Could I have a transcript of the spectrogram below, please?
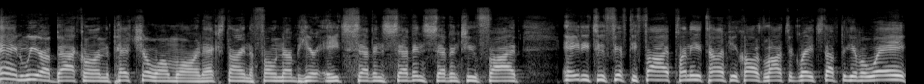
And we are back on The Pet Show. I'm Warren Eckstein. The phone number here, 877 725 8255. Plenty of time for your calls. Lots of great stuff to give away.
